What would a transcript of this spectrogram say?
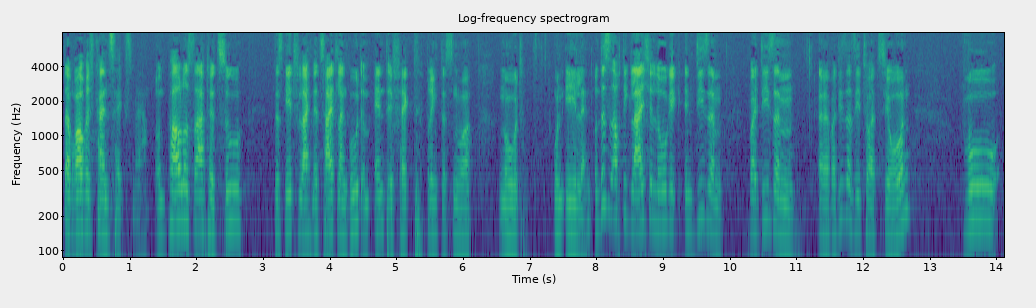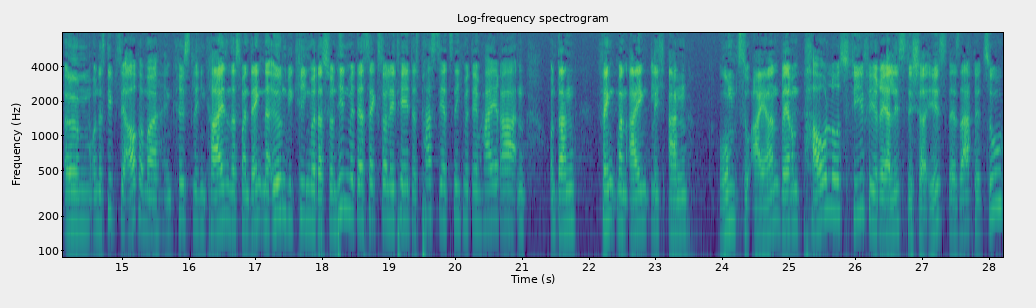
da brauche ich keinen Sex mehr. Und Paulus sagt dazu, das geht vielleicht eine Zeit lang gut, im Endeffekt bringt es nur Not und Elend. Und das ist auch die gleiche Logik in diesem, bei, diesem, äh, bei dieser Situation wo, ähm, und das gibt es ja auch immer in christlichen Kreisen, dass man denkt, na irgendwie kriegen wir das schon hin mit der Sexualität, das passt jetzt nicht mit dem Heiraten und dann fängt man eigentlich an rumzueiern, während Paulus viel, viel realistischer ist. Er sagt dazu,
